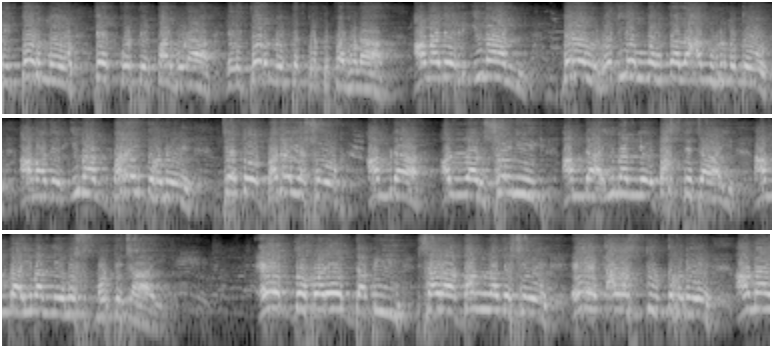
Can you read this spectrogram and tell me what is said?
এই ধর্ম ত্যাগ করতে পারব না, এই ধর্ম ত্যাগ করতে পারব না। আমাদের ইমান বেরল রাদিয়াল্লাহু তাআলা আনহুর মতো, আমাদের ইমান বাড়াইতে হবে। যত বাড়াই আসুক, আমরা আল্লাহর সৈনিক, আমরা ইমান নিয়ে বাঁচতে চাই, আমরা ইমান নিয়ে মরতে চাই। এক দফার এক দাবি, সারা বাংলাদেশে এক আওয়াজ তুলতে হবে। আমার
